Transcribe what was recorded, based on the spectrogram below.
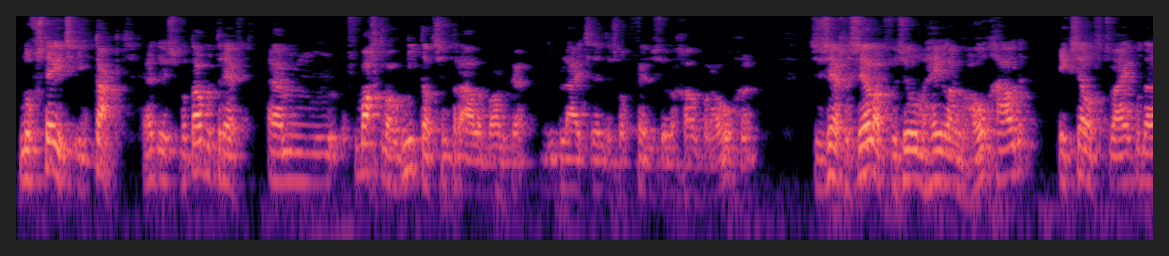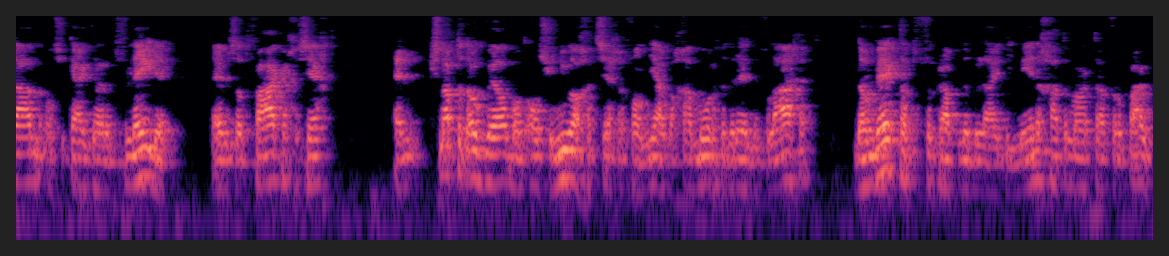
nog steeds intact. Hè? Dus wat dat betreft um, verwachten we ook niet dat centrale banken die beleidsrentes nog verder zullen gaan verhogen. Ze zeggen zelf, we zullen hem heel lang hoog houden. Ik zelf twijfel daaraan. Als je kijkt naar het verleden, hebben ze dat vaker gezegd. En ik snap dat ook wel, want als je nu al gaat zeggen van ja, we gaan morgen de rente verlagen, dan werkt dat verkrappende beleid niet meer. Dan gaat de markt daarvoor op, uit,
